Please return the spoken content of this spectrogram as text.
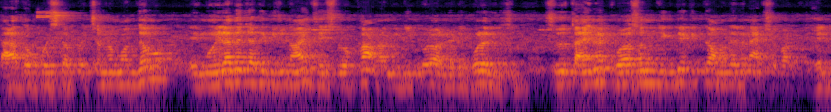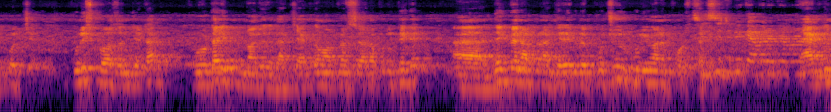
তারা তো পরিষ্কার পরিচ্ছন্নর মধ্যেও এই মহিলাদের যাতে কিছু না হয় সেই সুরক্ষা আমরা মিটিং করে অলরেডি করে দিচ্ছি শুধু তাই নয় প্রশাসন দিক দিয়ে কিন্তু আমাদের এখানে একশো হেল্প করছে। পুলিশ প্রশাসন যেটা পুরোটাই নজরে থাকছে একদম আপনার শেয়ারাপুরি থেকে দেখবেন আপনারা গেলে গেলে প্রচুর পরিমাণে পড়ছে। সিসিটিভি ক্যামেরা একদম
